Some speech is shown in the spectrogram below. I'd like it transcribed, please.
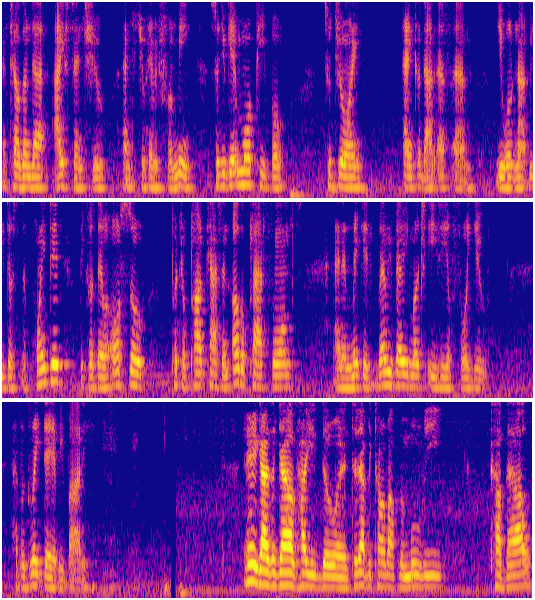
and tell them that I sent you and that you have it from me. So you get more people to join Anchor.fm. You will not be disappointed because they will also put your podcast in other platforms and then make it very, very much easier for you. Have a great day, everybody. Hey guys and gals, how you doing? Today I'll be talking about the movie Cabal.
